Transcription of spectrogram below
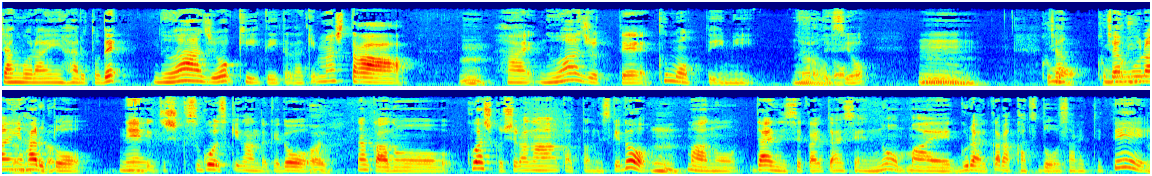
ジャンゴ・ラインハルトでヌアージュを聴いていただきました。うん。はい。ヌアージュって雲って意味のようですよ。うん。雲ジャンゴ・ラインハルト、ね、私すごい好きなんだけど、はい。なんかあの、詳しく知らなかったんですけど、うん。まああの、第二次世界大戦の前ぐらいから活動されてて、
